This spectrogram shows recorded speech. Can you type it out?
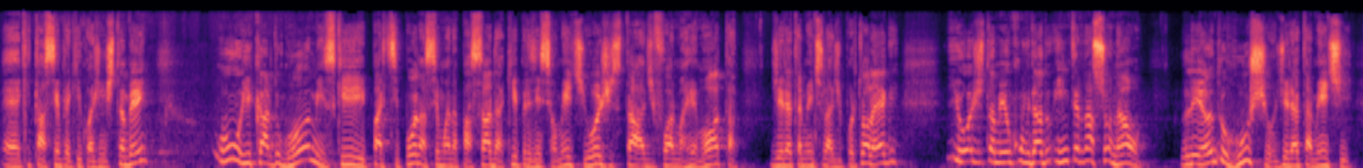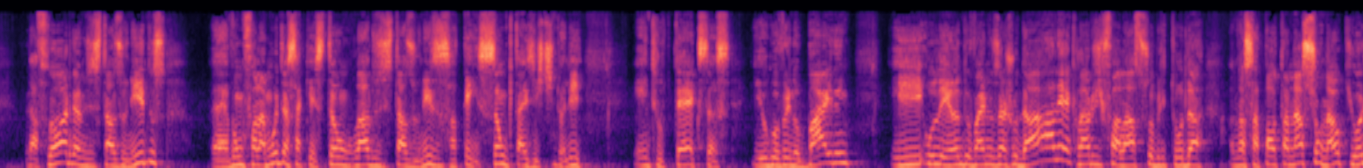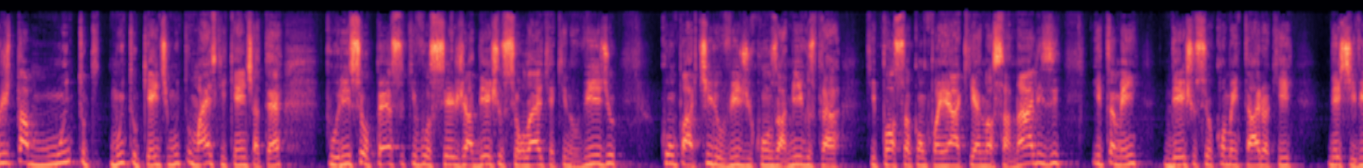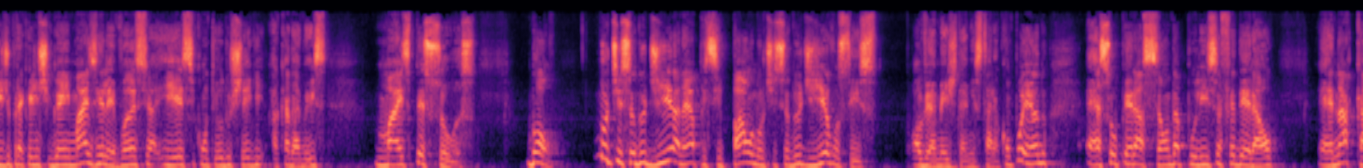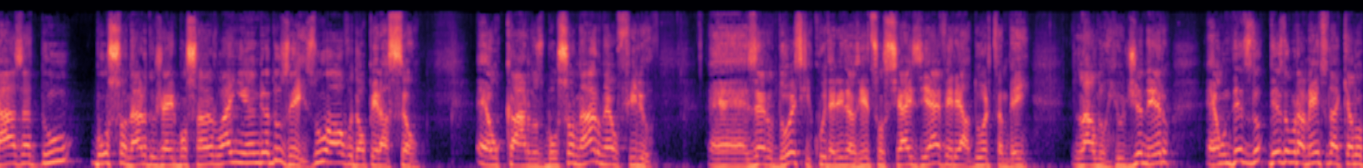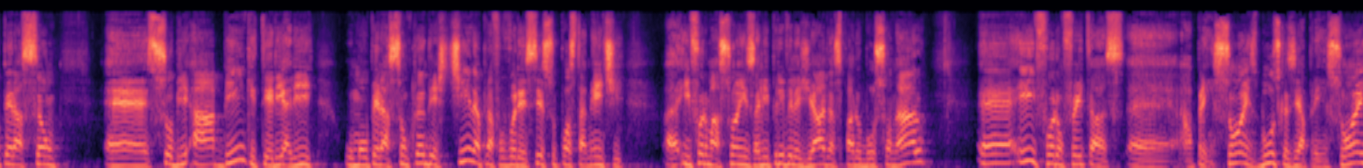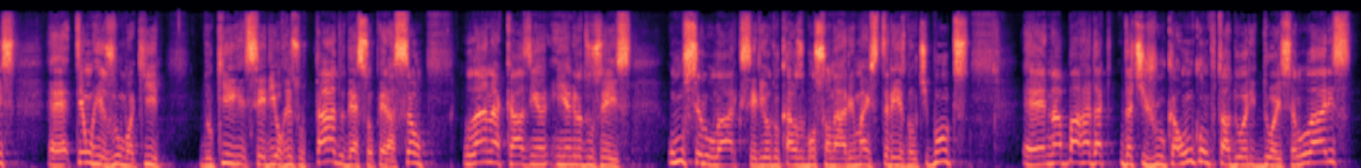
é, que está sempre aqui com a gente também. O Ricardo Gomes, que participou na semana passada aqui presencialmente, hoje está de forma remota, diretamente lá de Porto Alegre. E hoje também um convidado internacional, Leandro Ruschel, diretamente da Flórida, nos Estados Unidos. É, vamos falar muito dessa questão lá dos Estados Unidos, essa tensão que está existindo ali entre o Texas e o governo Biden. E o Leandro vai nos ajudar, além, é claro, de falar sobre toda a nossa pauta nacional, que hoje está muito, muito quente, muito mais que quente até. Por isso eu peço que você já deixe o seu like aqui no vídeo, compartilhe o vídeo com os amigos para que possam acompanhar aqui a nossa análise e também deixe o seu comentário aqui neste vídeo para que a gente ganhe mais relevância e esse conteúdo chegue a cada vez mais pessoas. Bom, notícia do dia, né? A principal notícia do dia, vocês obviamente devem estar acompanhando, essa operação da Polícia Federal é, na casa do Bolsonaro, do Jair Bolsonaro, lá em Angra dos Reis. O alvo da operação é o Carlos Bolsonaro, né, o filho é, 02, que cuida ali das redes sociais e é vereador também lá no Rio de Janeiro. É um desdobramento daquela operação é, sobre a ABIN, que teria ali uma operação clandestina para favorecer supostamente uh, informações ali privilegiadas para o Bolsonaro. É, e foram feitas é, apreensões, buscas e apreensões. É, tem um resumo aqui do que seria o resultado dessa operação. Lá na casa em Angra dos Reis, um celular, que seria o do Carlos Bolsonaro, e mais três notebooks. É, na Barra da, da Tijuca, um computador e dois celulares.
